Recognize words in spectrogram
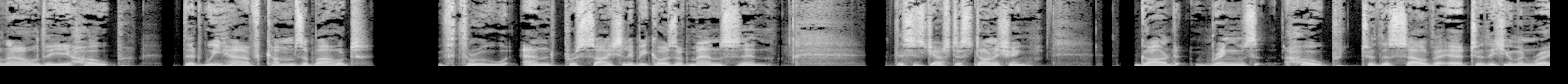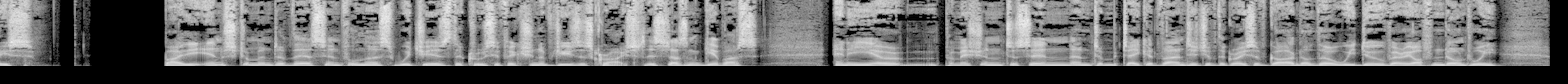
Now, the hope that we have comes about through and precisely because of man's sin. This is just astonishing. God brings hope to the salva- uh, to the human race by the instrument of their sinfulness, which is the crucifixion of Jesus Christ. This doesn't give us any uh, permission to sin and to take advantage of the grace of God, although we do very often, don't we?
